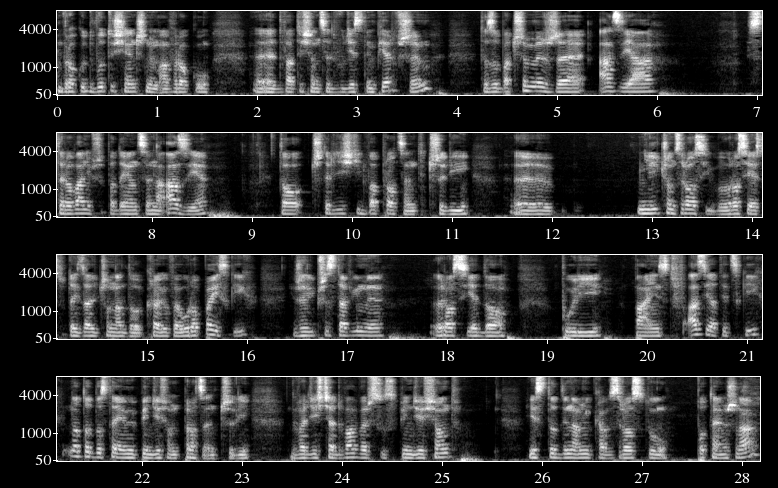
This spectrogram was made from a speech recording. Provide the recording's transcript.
w roku 2000, a w roku 2021, to zobaczymy, że Azja sterowanie przypadające na Azję to 42%, czyli yy, nie licząc Rosji, bo Rosja jest tutaj zaliczona do krajów europejskich. Jeżeli przedstawimy Rosję do puli państw azjatyckich, no to dostajemy 50%, czyli 22 versus 50. Jest to dynamika wzrostu potężna,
